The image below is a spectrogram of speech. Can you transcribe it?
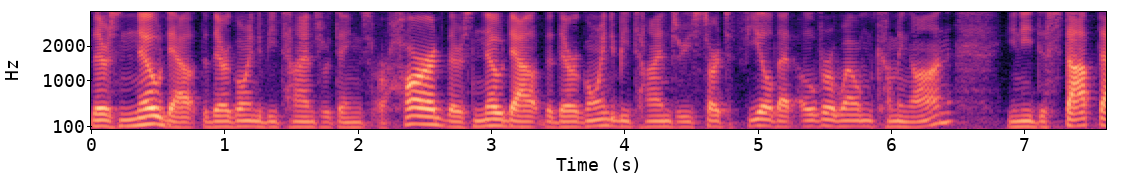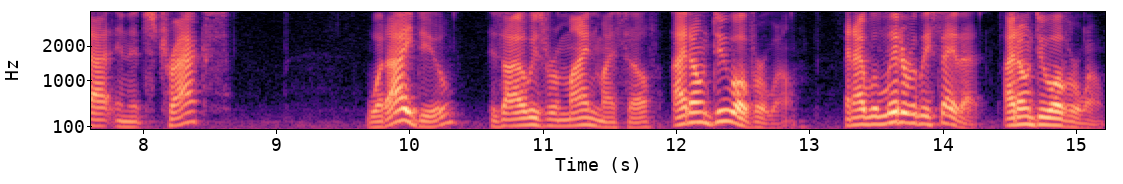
there's no doubt that there are going to be times where things are hard. There's no doubt that there are going to be times where you start to feel that overwhelm coming on. You need to stop that in its tracks. What I do is I always remind myself I don't do overwhelm. And I will literally say that I don't do overwhelm.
